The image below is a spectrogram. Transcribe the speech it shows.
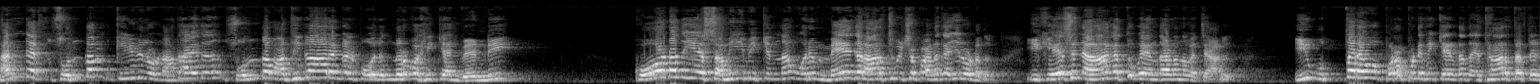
തന്റെ സ്വന്തം കീഴിലുള്ള അതായത് സ്വന്തം അധികാരങ്ങൾ പോലും നിർവഹിക്കാൻ വേണ്ടി കോടതിയെ സമീപിക്കുന്ന ഒരു മേജർ ആർച്ച് ബിഷപ്പാണ് കയ്യിലുള്ളത്. ഈ കേസിന്റെ ആകത്തുക എന്താണെന്ന് വെച്ചാൽ ഈ ഉത്തരവ് പുറപ്പെടുവിക്കേണ്ടത് യഥാർത്ഥത്തിൽ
